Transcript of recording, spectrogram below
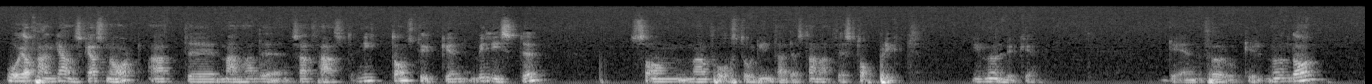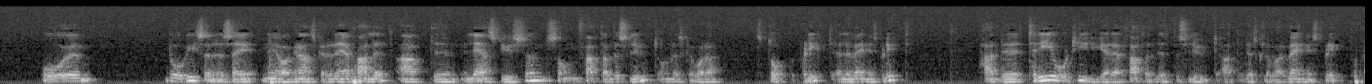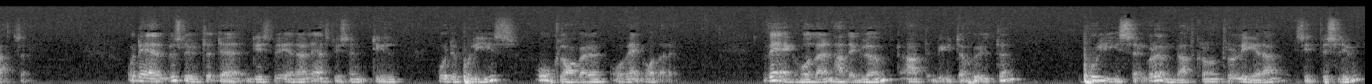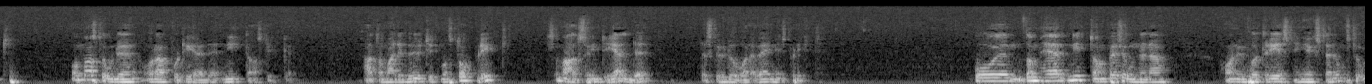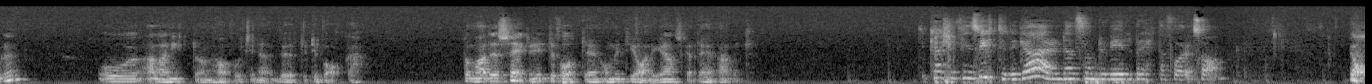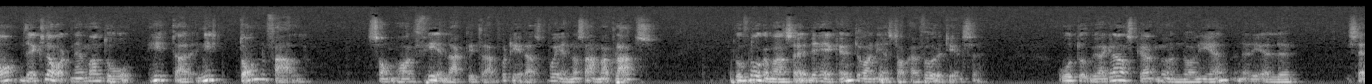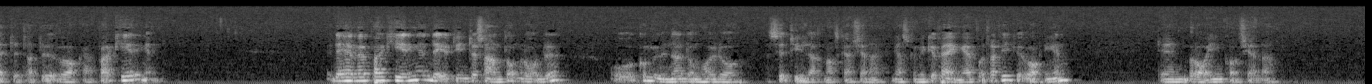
Och jag fann ganska snart att eh, man hade satt fast 19 stycken bilister som man påstod inte hade stannat vid stopplikt i Mölnlycke. Det är en förort till Mölndal. Och eh, då visade det sig när jag granskade det här fallet att eh, Länsstyrelsen som fattar beslut om det ska vara stopplikt eller väjningsplikt hade tre år tidigare fattat ett beslut att det skulle vara väjningsplikt på platsen. Och det här beslutet det distribuerar Länsstyrelsen till både polis, åklagare och väghållare. Väghållaren hade glömt att byta skylten. Polisen glömde att kontrollera sitt beslut. Och man stod där och rapporterade 19 stycken. Att de hade brutit mot stopplikt som alltså inte gällde. Det skulle då vara väjningsplikt. Och eh, de här 19 personerna har nu fått resning i högsta domstolen och alla 19 har fått sina böter tillbaka. De hade säkert inte fått det om inte jag hade granskat det här fallet. Det kanske finns ytterligare ärenden som du vill berätta för oss om? Ja, det är klart när man då hittar 19 fall som har felaktigt rapporterats på en och samma plats. Då frågar man sig, det här kan ju inte vara en enstaka företeelse. Och då vill jag granska Mölndal igen när det gäller sättet att övervaka parkeringen. Det här med parkeringen det är ett intressant område och kommunerna de har ju då sett till att man ska tjäna ganska mycket pengar på trafikövervakningen. Det är en bra inkomstkälla.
